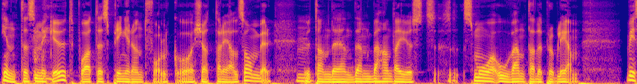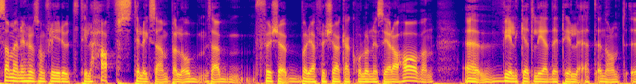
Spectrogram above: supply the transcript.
inte så mycket ut på att det springer runt folk och köttar ihjäl zombier. Mm. Utan den, den behandlar just små oväntade problem. Vissa människor som flyr ut till havs till exempel och så här, försö- börjar försöka kolonisera haven. Eh, vilket leder till ett enormt eh,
